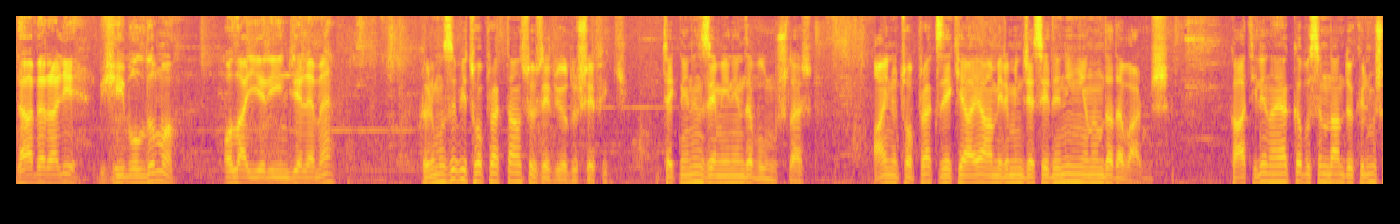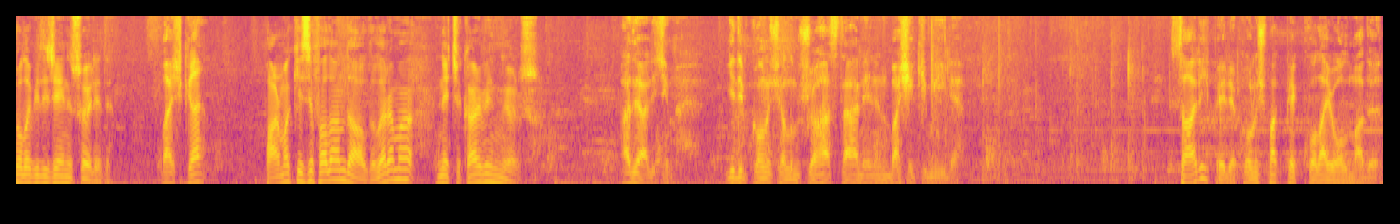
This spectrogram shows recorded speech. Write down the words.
Ne haber Ali? Bir şey buldu mu? Olay yeri inceleme. Kırmızı bir topraktan söz ediyordu Şefik. Teknenin zemininde bulmuşlar. Aynı toprak Zekai amirimin cesedinin yanında da varmış. Katilin ayakkabısından dökülmüş olabileceğini söyledi. Başka? Parmak izi falan da aldılar ama ne çıkar bilmiyoruz. Hadi Ali'cim gidip konuşalım şu hastanenin başhekimiyle. Salih Bey'le konuşmak pek kolay olmadı.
